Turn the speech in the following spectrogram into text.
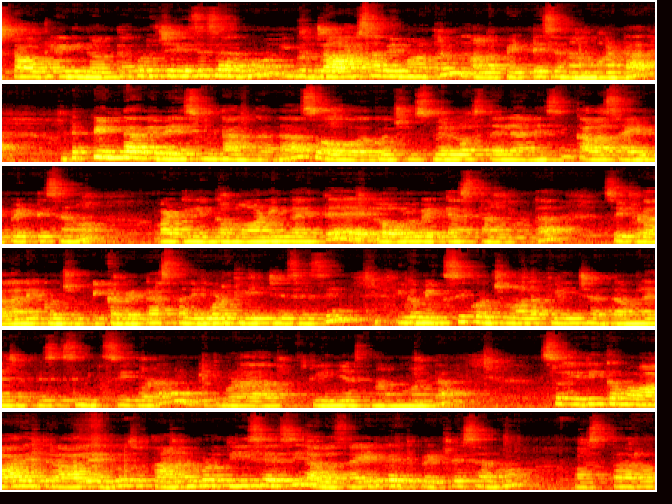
స్టవ్ క్లీనింగ్ అంతా కూడా చేసేసాను. ఇంకా జార్స్ అవి మాత్రం అలా పెట్టేశాను అనమాట అంటే పిండి అవి వేసి ఉంటాను కదా సో కొంచెం స్మెల్ వస్తాయి అనేసి ఇంకా అలా సైడ్ పెట్టేశాను వాటిని ఇంకా మార్నింగ్ అయితే లోపల పెట్టేస్తాను అనమాట సో ఇప్పుడు అలానే కొంచెం ఇక్కడ పెట్టేస్తాను ఇది కూడా క్లీన్ చేసేసి. ఇంకా మిక్సీ కొంచెం అలా క్లీన్ చేద్దాంలే అని చెప్పేసి మిక్సీ కూడా ఇంక ఇది కూడా క్లీన్ చేస్తున్నాను అనమాట సో ఇది ఇంకా మా వారు అయితే రాలేదు. సో తనను కూడా తీసేసి అలా సైడ్కి అయితే పెట్టేశాను. వస్తారో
